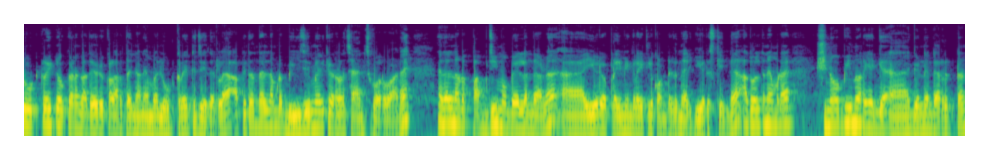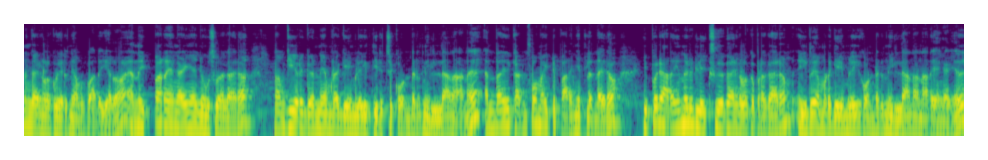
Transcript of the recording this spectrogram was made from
ലൂട്ട് ക്രേറ്റ് നോക്കുകയാണെങ്കിൽ അതേ ഒരു കളർ തന്നെയാണ് നമ്മൾ ലൂട്ട് ക്രേറ്റ് ചെയ്തിട്ടുള്ളത്. അപ്പോൾ ഇതെന്തായാലും നമ്മുടെ ബി ജി മേലേക്ക് വരാനുള്ള ചാൻസ് കുറവാണ്. എന്നാലും നമ്മുടെ പബ്ജി മൊബൈലിൽ എന്താണ് ഈ ഒരു പ്രീമിയം ക്രേറ്റിൽ കൊണ്ടുവരുന്നതായിരിക്കും ഈ ഒരു സ്കിന്ന് അതുപോലെ തന്നെ നമ്മുടെ ഷിനോബി എന്ന് പറയുന്ന ഗണ്ണിന്റെ റിട്ടേൺ കാര്യങ്ങളൊക്കെ വരുന്നത് നമ്മൾ പറയുന്നത് എന്നാൽ ഇപ്പോൾ അറിയാൻ കഴിഞ്ഞ ന്യൂസ് പ്രകാരം നമുക്ക് ഈ ഒരു ഗണ്ണ് നമ്മുടെ ഗെയിമിലേക്ക് തിരിച്ച് കൊണ്ടുവരുന്നില്ല എന്നാണ്. എന്തായാലും കൺഫേം ആയിട്ട് പറഞ്ഞിട്ടില്ല എന്തായാലും. ഇപ്പോൾ ഒരു അറിയുന്ന ഒരു ലീക്സ് കാര്യങ്ങളൊക്കെ പ്രകാരം ഇത് നമ്മുടെ ഗെയിമിലേക്ക് കൊണ്ടുവരുന്നില്ല എന്നാണ് അറിയാൻ കഴിഞ്ഞത്.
